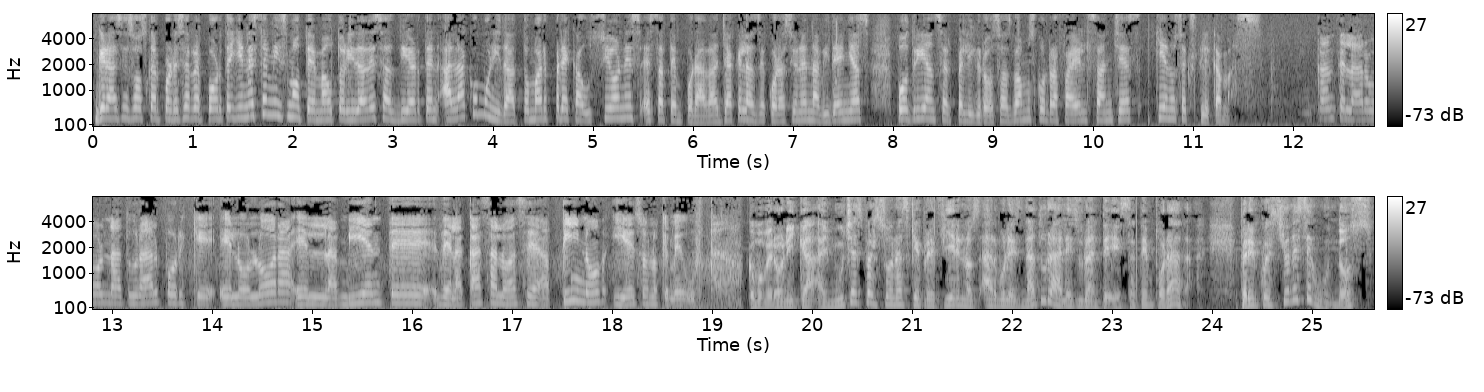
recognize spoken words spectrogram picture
Gracias, Oscar, por ese reporte. Y en este mismo tema, autoridades advierten a la comunidad tomar precauciones esta temporada, ya que las decoraciones navideñas podrían ser peligrosas. Vamos con Rafael Sánchez, quien nos explica más encanta el árbol natural porque el olor, el ambiente de la casa lo hace a pino y eso es lo que me gusta. Como Verónica, hay muchas personas que prefieren los árboles naturales durante esta temporada, pero en cuestión de segundos,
